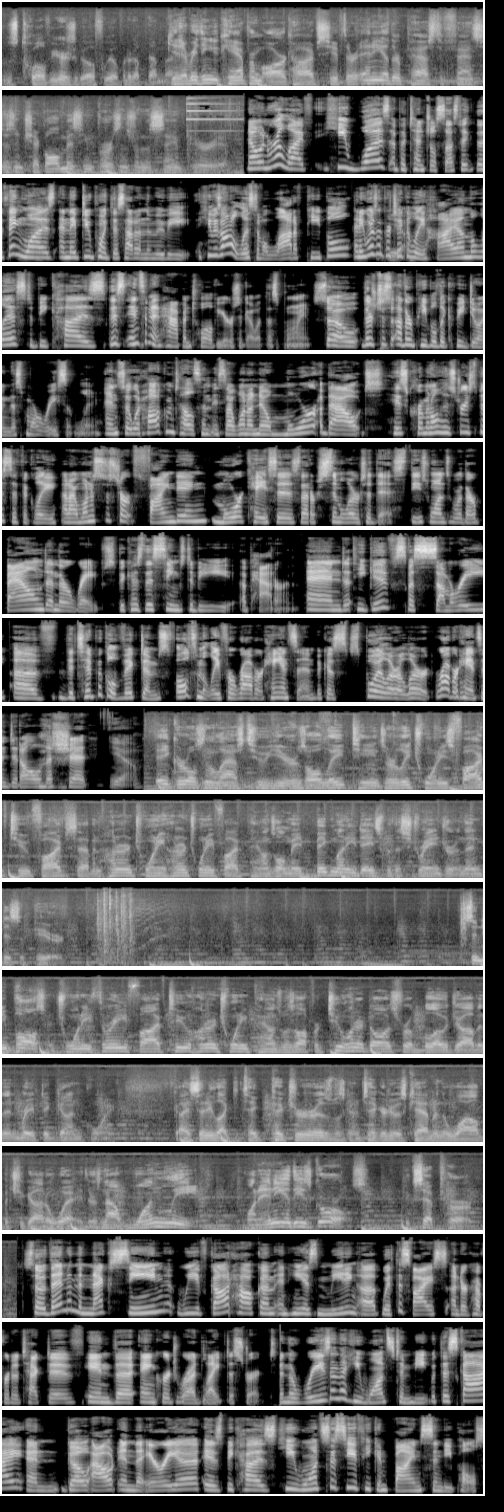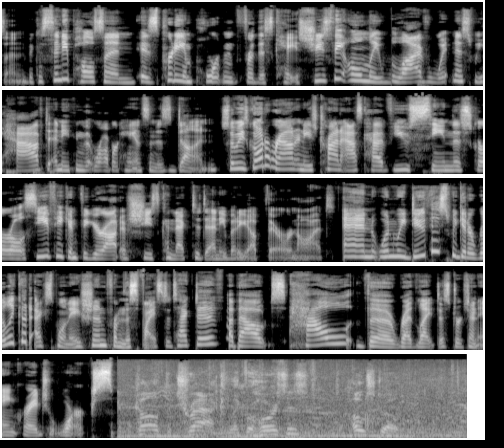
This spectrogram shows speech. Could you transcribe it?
It was 12 years ago if we open it up that much. Get everything you can from archives, see if there are any other past offenses, and check all missing persons from the same period. Now, in real life, he was a potential suspect. The thing was, and they do point this out in the movie, he was on a list of a lot of people, and he wasn't particularly yeah. high on the list because this incident happened 12 years ago at this point. So there's just other people that could be doing this more recently. And so what Halcombe tells him is, I want to know more about his criminal history specifically, and I want us to start finding more cases that are similar to this. These ones where they're bound and they're raped because this seems to be a pattern. And he gives a summary of the typical victims ultimately for Robert Hansen because spoiler alert, Robert Hansen did all of this shit. Yeah. Eight girls in the last two years, all late teens, early 20s, 5'2, 5'7, 120, 125 pounds, all made big money dates with a stranger and then disappeared. Cindy Paulson, 23, 5'2, 120 pounds, was offered $200 for a blowjob and then raped at gunpoint. Guy said he liked to take pictures, was going to take her to his cabin in the wild, but she got away. There's not one lead on any of these girls except her. So then in the next scene, we've got Halcombe and he is meeting up with this vice undercover detective in the Anchorage red light district. And the reason that he wants to meet with this guy and go out in the area is because he wants to see if he can find Cindy Paulson because Cindy Paulson is pretty important for this case. She's the only live witness we have to anything that Robert Hansen has done. So he's going around and he's trying to ask, have you seen this girl? See if he can figure out if she's connected to anybody up there or not. And when we do this, we get a really good explanation from this vice detective about how the red light district in Anchorage works. Call it the track, like for horses, hoe stroke.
